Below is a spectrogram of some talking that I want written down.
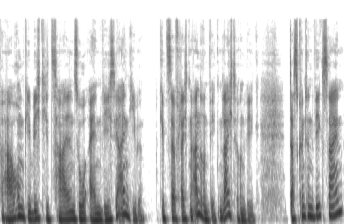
warum gebe ich die Zahlen so ein, wie ich sie eingebe? Gibt es da vielleicht einen anderen Weg, einen leichteren Weg? Das könnte ein Weg sein.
